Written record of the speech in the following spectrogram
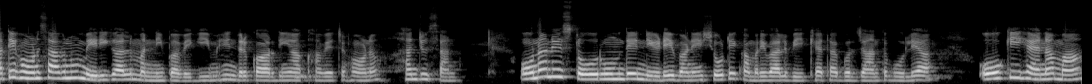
ਅਤੇ ਹੁਣ ਸਭ ਨੂੰ ਮੇਰੀ ਗੱਲ ਮੰਨਣੀ ਪਵੇਗੀ। ਮਹਿੰਦਰ ਕੌਰ ਦੀਆਂ ਅੱਖਾਂ ਵਿੱਚ ਹੁਣ ਹੰਝੂ ਸਨ। ਉਹਨਾਂ ਨੇ ਸਟੋਰ ਰੂਮ ਦੇ ਨੇੜੇ ਬਣੇ ਛੋਟੇ ਕਮਰੇ ਵੱਲ ਵੇਖਿਆ ਤਾਂ ਗੁਰਜੰਤ ਬੋਲਿਆ, ਉਹ ਕੀ ਹੈ ਨਾ ਮਾਂ?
